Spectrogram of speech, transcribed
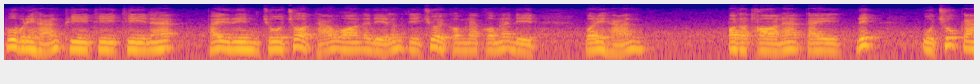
ผู้บริหาร PTT นะฮะไพรินชูโชตถาวรอดีตรัฐมนตรีช่วยคมนาคมและอดีต บริหารปตทนะฮะไกรฤทธิ์อุชุกา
